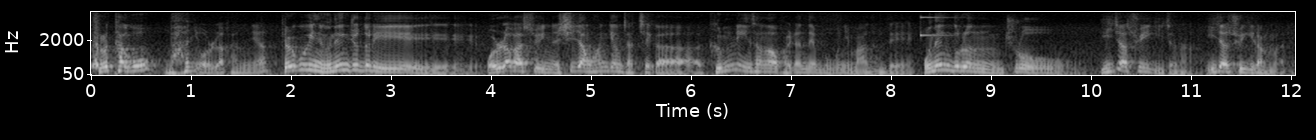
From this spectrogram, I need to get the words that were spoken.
그렇다고 많이 올라가느냐? 결국엔 은행주들이 올라갈 수 있는 시장 환경 자체가 금리 인상과 관련된 부분이 많은데 은행들은 주로 이자 수익이잖아. 이자 수익이란 말이야.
